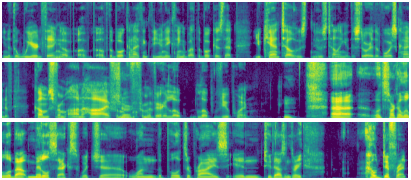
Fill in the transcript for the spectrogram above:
you know the weird thing of, of, of the book, and I think the unique thing about the book is that you can't tell who's who's telling you the story. The voice kind of comes from on high, from sure. a, from a very low low viewpoint. Hmm. Uh, let's talk a little about Middlesex, which uh, won the Pulitzer Prize in 2003. How different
